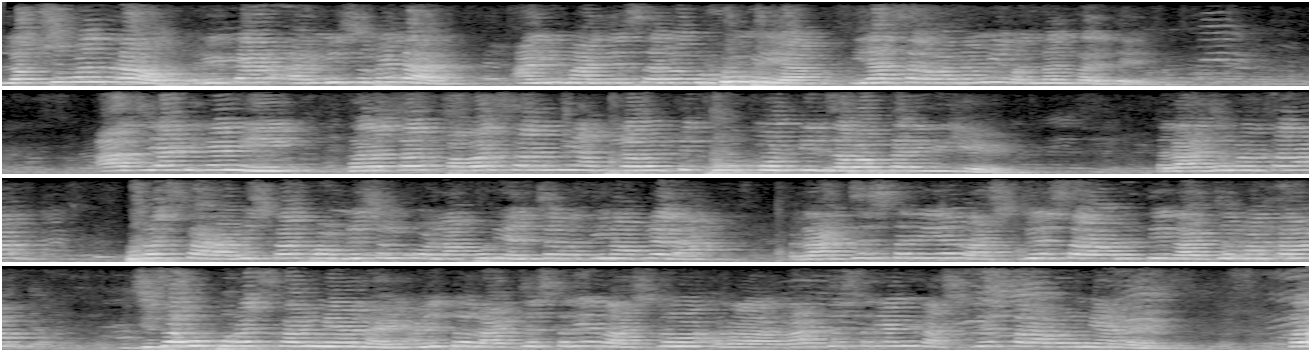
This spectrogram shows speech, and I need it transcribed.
Laxmanrao retire army subedar आणि माझे सर्व कुटुंबीय या सर्वांना मी वंदन करते. आज या ठिकाणी खर तर पवार सरांनी आपल्यावरती खूप मोठी जबाबदारी दिली आहे. राजमाता पुरस्कार आविष्कार फाउंडेशन कोल्हापूर यांच्या वतीनं आपल्याला राज्यस्तरीय राष्ट्रीय स्तरावरती राज्यमाता जिजाऊ पुरस्कार मिळाला आहे आणि तो राज्यस्तरीय राष्ट्र राज्यस्तरीय आणि राष्ट्रीय स्तरावर मिळाला आहे खर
